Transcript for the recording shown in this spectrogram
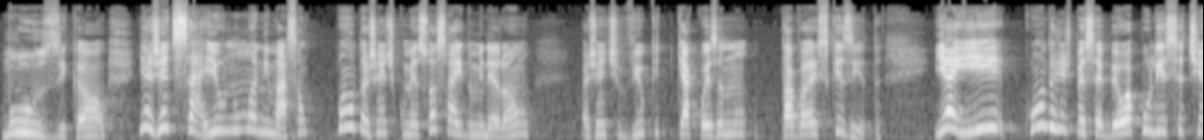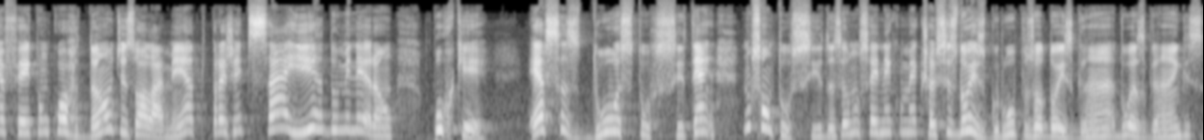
música. E a gente saiu numa animação. Quando a gente começou a sair do Mineirão, a gente viu que, que a coisa não estava esquisita. E aí, quando a gente percebeu, a polícia tinha feito um cordão de isolamento para a gente sair do Mineirão. Por quê? Essas duas torcidas, tem, não são torcidas, eu não sei nem como é que chama, esses dois grupos ou dois gang, duas gangues,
